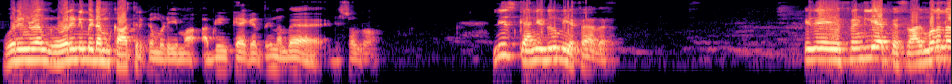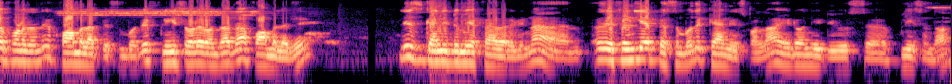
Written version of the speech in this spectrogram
ஒரு நிமிடம் ஒரு நிமிடம் காத்திருக்க முடியுமா? அப்படின்னு கேட்கறதுக்கு நம்ம இப்படி சொல்கிறோம் please can you do me a favour இது ஃப்ரெண்ட்லியாக பேசலாம். அது முதல்ல போனது வந்து ஃபார்மலாக பேசும்போது ப்ளீஸோட வந்தால் தான் ஃபார்மல் அது please can you do me favour அப்படின்னா அது ஃப்ரெண்ட்லியாக பேசும்போது கேன் யூஸ் பண்ணலாம். I don't need use please தான்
